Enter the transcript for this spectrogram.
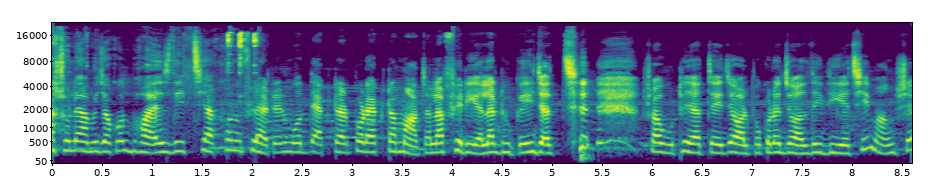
আসলে আমি যখন ভয়েস দিচ্ছি, এখন ফ্ল্যাটের মধ্যে একটার পর একটা মাচালা ফেরিয়ালা ঢুকেই যাচ্ছে। সব উঠে যাচ্ছে। এই যে অল্প করে জল দিয়ে দিয়েছি মাংসে।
